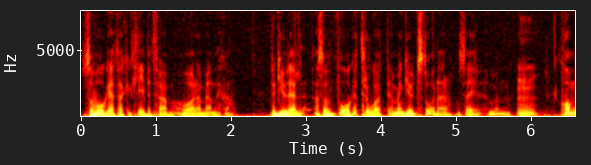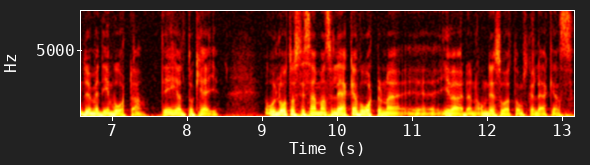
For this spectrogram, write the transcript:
så vågar jag ta klivet fram och vara människa. För Gud, alltså våga tro att ja, men Gud står där och säger men, mm. Kom du med din vårta, det är helt okej. Okay. Och låt oss tillsammans läka vårtorna eh, i världen om det är så att de ska läkas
